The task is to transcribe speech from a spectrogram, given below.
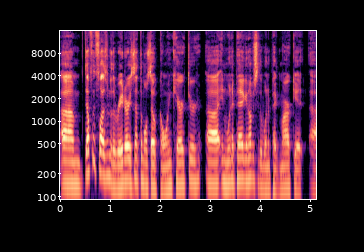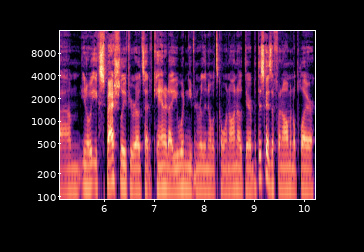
Um, definitely flies under the radar. He's not the most outgoing character uh, in Winnipeg, and obviously the Winnipeg market. Um, you know, especially if you're outside of Canada, you wouldn't even really know what's going on out there. But this guy's a phenomenal player.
